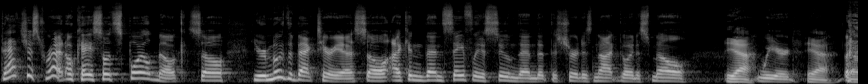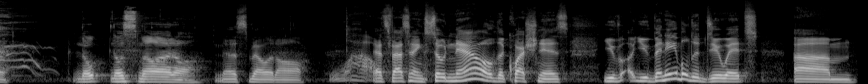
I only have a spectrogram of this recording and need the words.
that's just right. Okay, so it's spoiled milk. So you remove the bacteria. So I can then safely assume then that the shirt is not going to smell Yeah. weird. Yeah. No, Nope, no smell at all. no smell at all. Wow. That's fascinating. So now the question is, you've you've been able to do it um,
